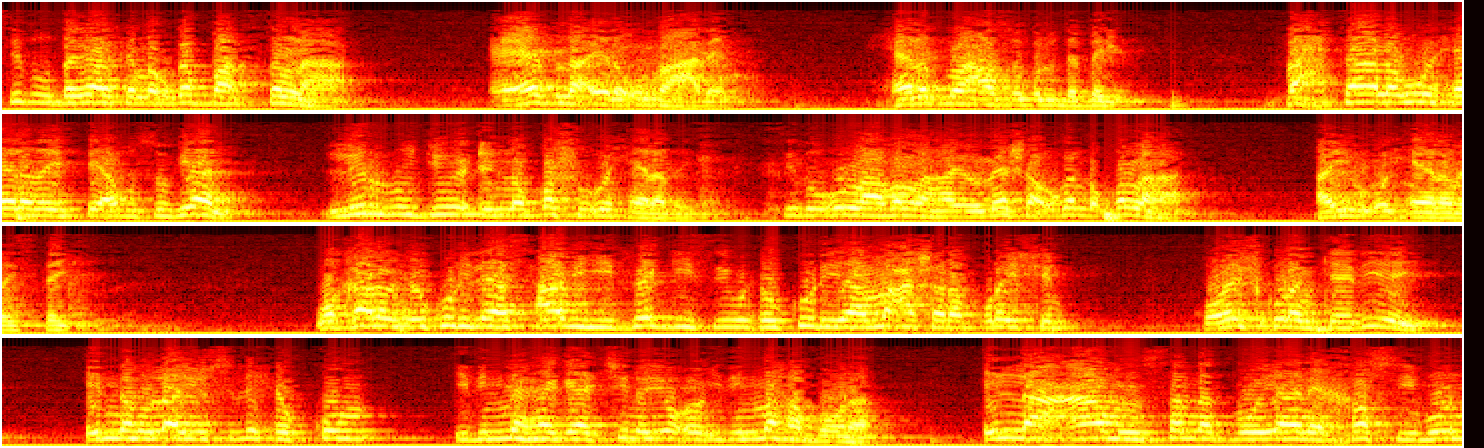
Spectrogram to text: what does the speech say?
siduu dagaalkana uga baaqsan lahaa ceebna ayna u raacdeen. Xeelad noocaasoo kalu daberi faxtaala wuu xeeladaystay abu sufyaan lirujuuci noqoshuu u xeeladaystay siduu u laaban lahaayo meeshaa uga noqon lahaa ayuu u xeeladaystay. Wa qaala wuxuu ku yihi liasxaabihi raggiisii wuxuu ku yihi yaa macshara qurayshin quraysh kulankeediiyey innahu laa yuslixukum idinma hagaajinayo oo idinma habboona ilaa caamun sanad mooyaane khasibun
